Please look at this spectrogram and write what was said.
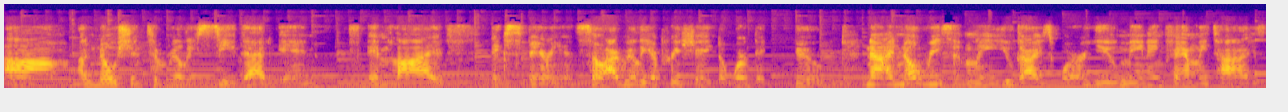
um, a notion to really see that in in live experience. So I really appreciate the work that you do. Now I know recently you guys were, you meaning Family Ties,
